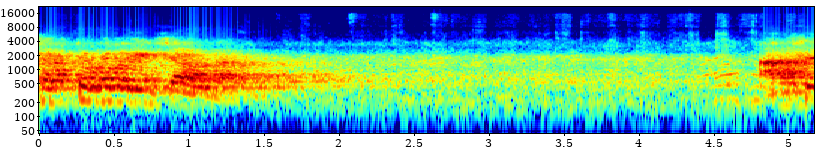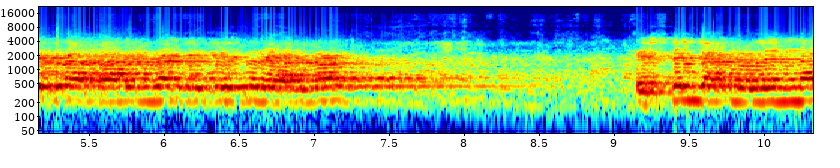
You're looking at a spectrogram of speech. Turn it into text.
সার্থক হবে ইনশাআল্লাহ আশেকরা খাদিমরা জিজ্ঞেস করে হজরত ইস্তেঞ্জা করলেন না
